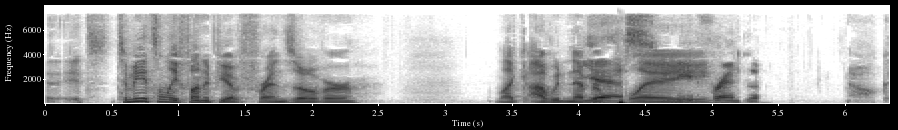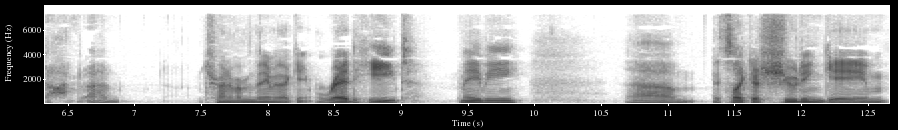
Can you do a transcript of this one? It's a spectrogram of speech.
it's to me it's only fun if you have friends over. Like I would never yes. play. Friends. oh God, I'm trying to remember the name of that game. Red Heat, maybe. Um, it's like a shooting game.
